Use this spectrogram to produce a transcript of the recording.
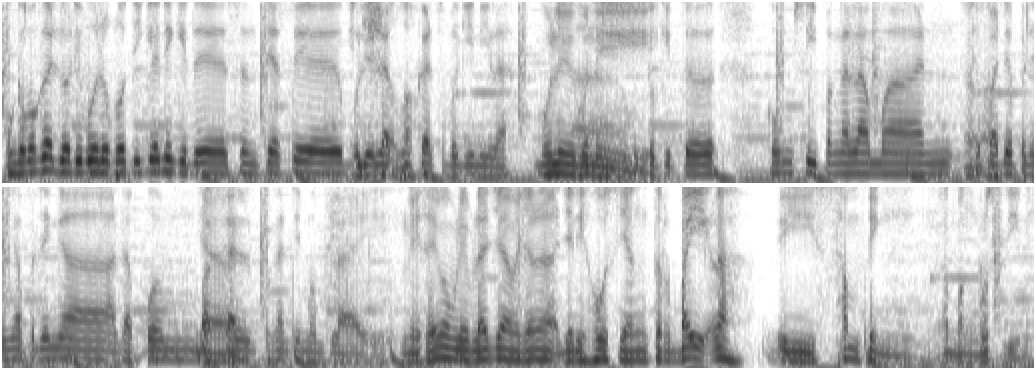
Moga-moga 2023 ni kita sentiasa boleh lakukan sebeginilah. Boleh Ah, boleh. Untuk kita kongsi pengalaman Ah, kepada pendengar-pendengar ataupun Ya. bakal pengantin mempelai. Boleh saya pun boleh belajar macam mana nak jadi host yang terbaik lah di samping Abang Rosli ni.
